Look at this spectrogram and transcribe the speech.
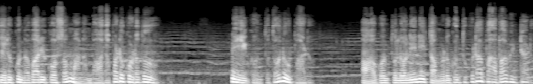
చేరుకున్న వారి కోసం మనం బాధపడకూడదు. నీ గొంతుతో నువ్వు పాడు. ఆ గొంతులోనే నీ తమ్ముడు గొంతు కూడా బాబా వింటాడు.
